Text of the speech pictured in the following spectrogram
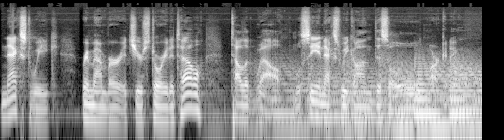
next week, remember it's your story to tell. Tell it well. We'll see you next week on this old marketing.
